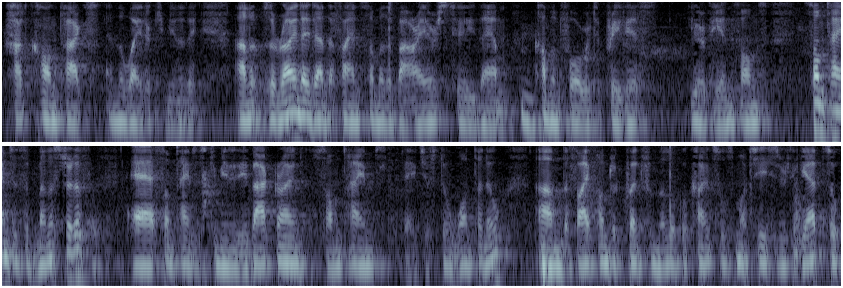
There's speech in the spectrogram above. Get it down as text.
had contacts in the wider community, and it was around identifying some of the barriers to them mm. coming forward to previous European funds. Sometimes it's administrative, uh, sometimes it's community background, sometimes they just don't want to know. Um, the 500 quid from the local council is much easier to get. So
